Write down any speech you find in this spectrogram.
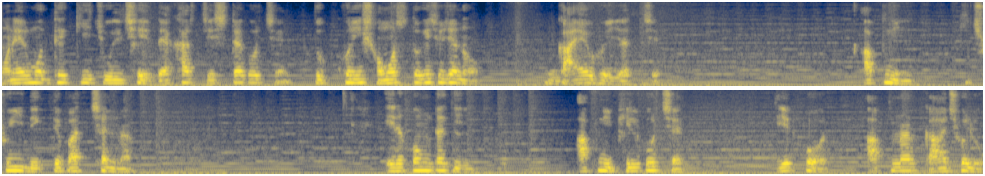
মনের মধ্যে কি চলছে দেখার চেষ্টা করছেন, তক্ষুনি সমস্ত কিছু যেন গায়েব হয়ে যাচ্ছে। আপনি কিছুই দেখতে পাচ্ছেন না। এরকমটা কি আপনি ফিল করছেন? এরপর আপনার কাজ হলো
